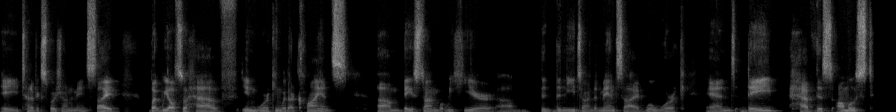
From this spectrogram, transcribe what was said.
a ton of exposure on the main site. But we also have in working with our clients um, based on what we hear um, the, the needs are on the demand side will work and they have this almost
